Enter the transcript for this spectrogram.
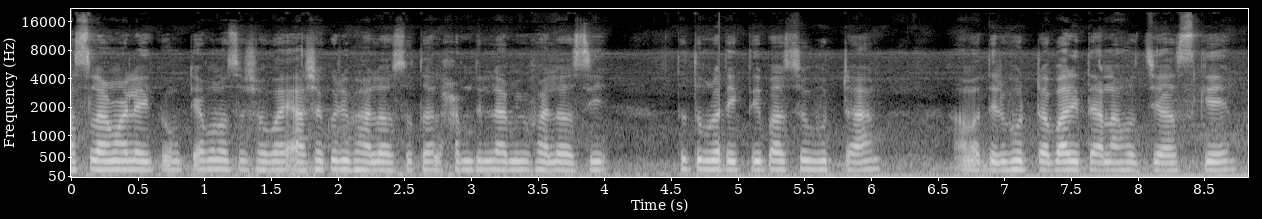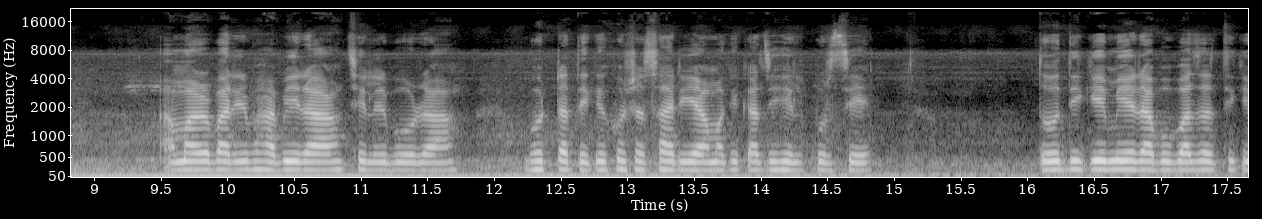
আসসালামু আলাইকুম। কেমন আছো সবাই? আশা করি ভালো আছো। তো আলহামদুলিল্লাহ আমিও ভালো আছি। তো তোমরা দেখতেই পাচ্ছ ভুট্টা। আমাদের ভুট্টা বাড়িতে আনা হচ্ছে আজকে। আমার বাড়ির ভাবিরা, ছেলের বউরা ভুট্টা থেকে খোসা ছাড়িয়ে আমাকে কাজে হেল্প করছে। তো ওদিকে মেয়েরা বাজার থেকে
